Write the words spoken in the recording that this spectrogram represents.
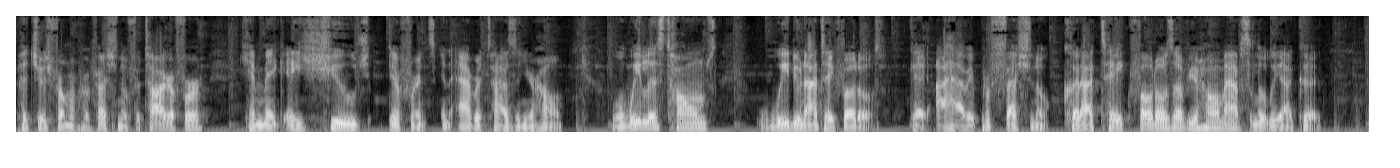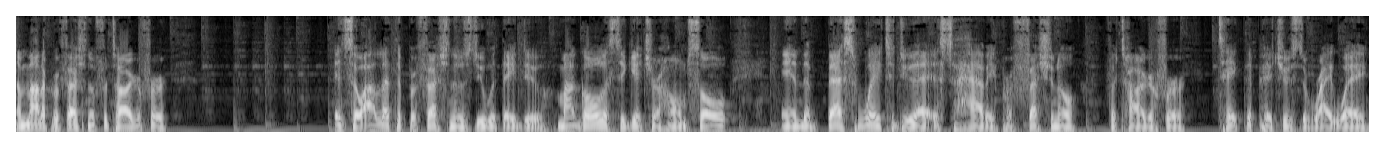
pictures from a professional photographer can make a huge difference in advertising your home. When we list homes, we do not take photos. Okay. I have a professional. Could I take photos of your home? Absolutely, I could. I'm not a professional photographer. And so I let the professionals do what they do. My goal is to get your home sold. And the best way to do that is to have a professional photographer take the pictures the right way,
